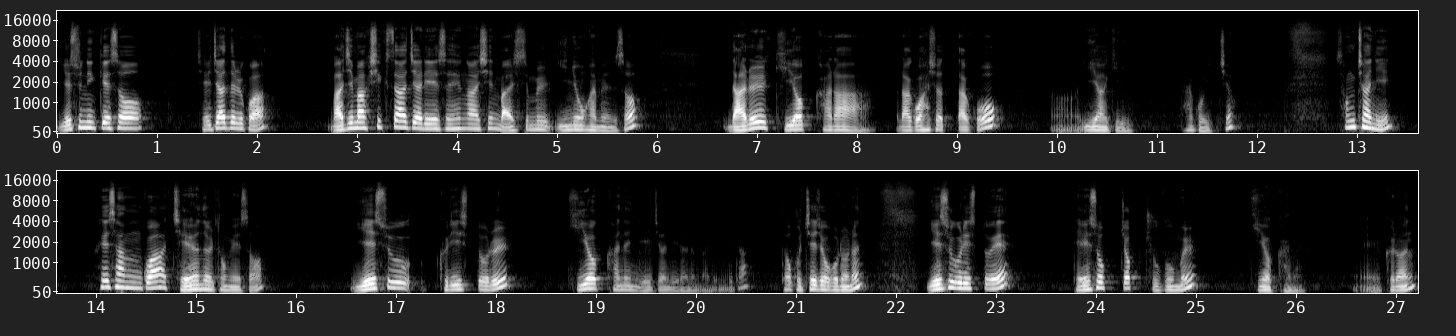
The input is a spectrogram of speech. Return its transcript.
예수님께서 제자들과 마지막 식사 자리에서 행하신 말씀을 인용하면서 나를 기억하라 라고 하셨다고 어, 이야기하고 있죠. 성찬이 회상과 재현을 통해서 예수 그리스도를 기억하는 예전이라는 말입니다. 더 구체적으로는 예수 그리스도의 대속적 죽음을 기억하는 예, 그런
